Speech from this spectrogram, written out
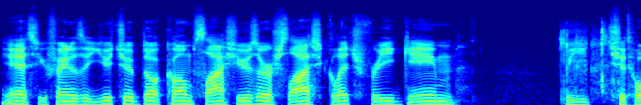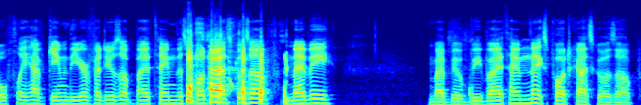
Yes, you can find us at youtube.com slash user slash glitch free game. We should hopefully have Game of the Year videos up by the time this podcast goes up. Maybe. Maybe it'll be by the time next podcast goes up.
